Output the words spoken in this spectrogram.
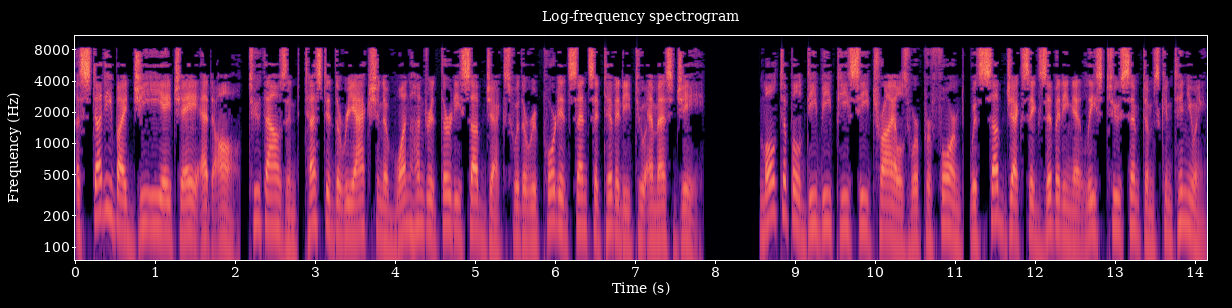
A study by GEHA et al. 2000 tested the reaction of 130 subjects with a reported sensitivity to MSG. Multiple DBPC trials were performed, with subjects exhibiting at least two symptoms continuing.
